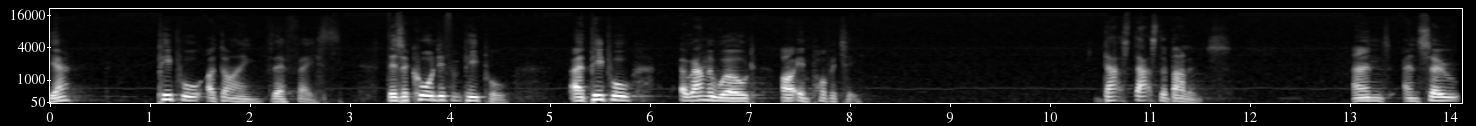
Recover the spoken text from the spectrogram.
Yeah? People are dying for their faith. There's a core of different people. And people around the world are in poverty. That's, that's the balance. And, and so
